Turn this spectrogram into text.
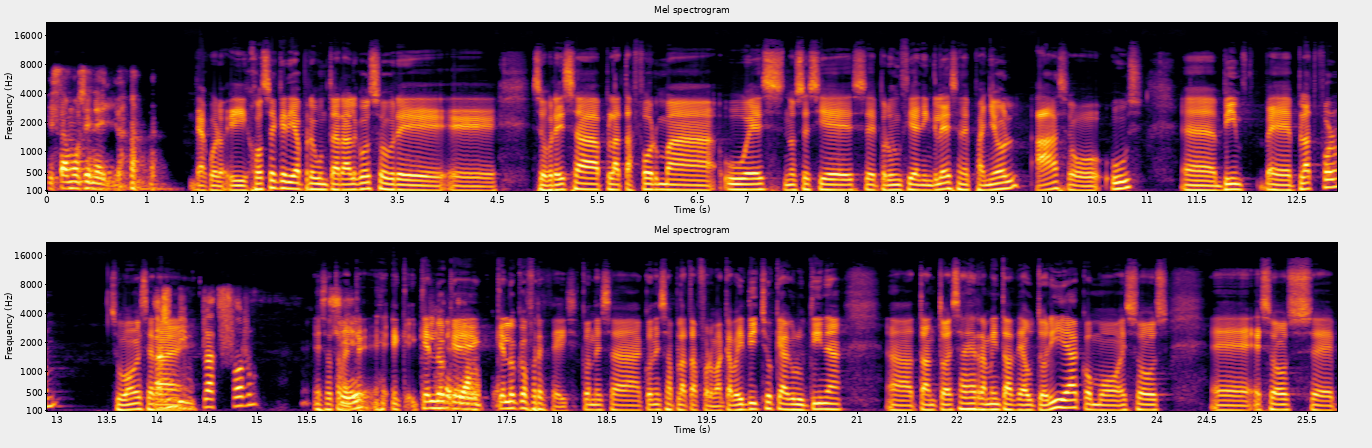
estamos en ello. De acuerdo. Y José quería preguntar algo sobre, eh, sobre esa plataforma US, no sé si se pronuncia en inglés, en español, AS o US, eh, Beam Platform. Supongo que será. Beam Platform. Exactamente. ¿Qué, es lo que, es lo que ofrecéis con esa, con esa plataforma? Que habéis dicho que aglutina ah, tanto esas herramientas de autoría como esos, eh, esos eh,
